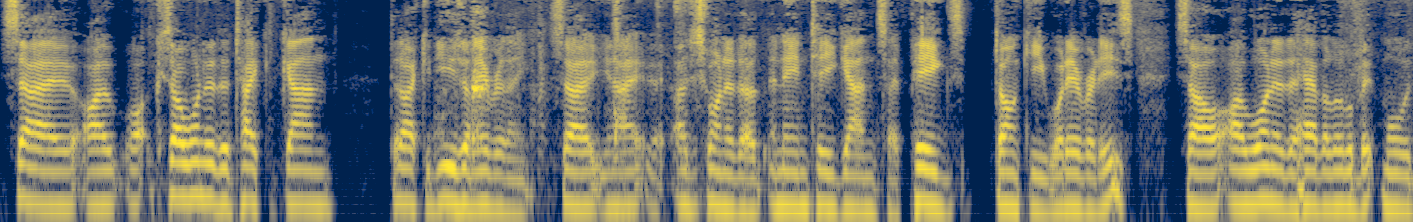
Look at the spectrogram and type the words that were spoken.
So I because I wanted to take a gun that I could use on everything. So you know I just wanted a, an NT gun, so pigs, donkey, whatever it is. So I wanted to have a little bit more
